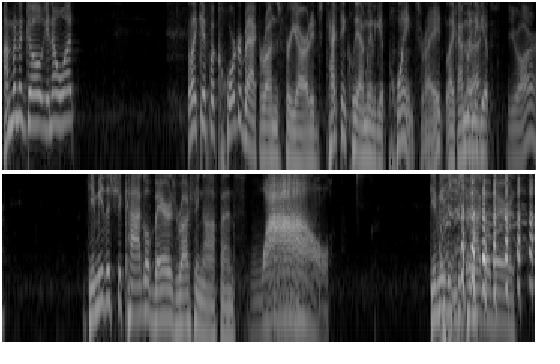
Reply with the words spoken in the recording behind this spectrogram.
I'm going to go. You know what? Like if a quarterback runs for yardage, technically I'm going to get points, right? Like I'm going to get. You are. Give me the Chicago Bears rushing offense. Wow. Give me the Chicago Bears.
